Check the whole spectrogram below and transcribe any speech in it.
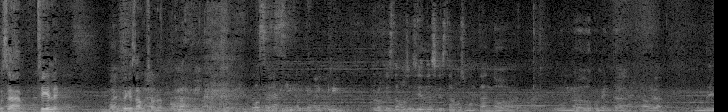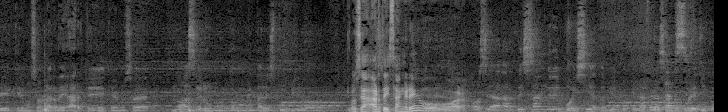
O sea, síguele. ¿De qué estamos hablando? O sea, sí, lo que estamos haciendo es que estamos montando un nuevo documental ahora, donde queremos hablar de arte, queremos eh, no hacer un documental estúpido, O sea, arte y sangre o o sea, arte, sangre, poesía también, porque el arte es algo poético.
